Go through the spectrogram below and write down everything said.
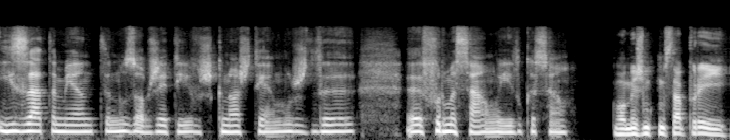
exatamente nos objetivos que nós temos de uh, formação e educação. Vou mesmo começar por aí.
